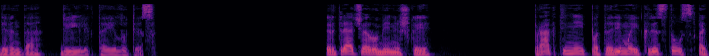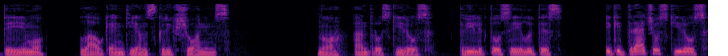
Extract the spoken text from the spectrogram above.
9-12 eilutės. Ir trečia romėniškai. Praktiniai patarimai Kristaus ateimo laukiantiems krikščionims nuo antros skyriaus 13 eilutės iki trečios skyriaus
